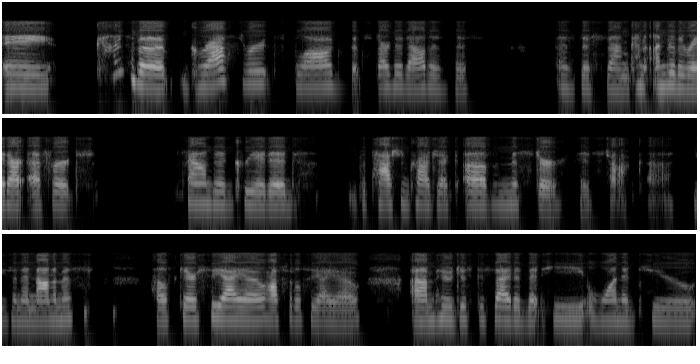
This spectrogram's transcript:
a kind of a grassroots blog that started out as this as this um, kind of under the radar effort founded, created, the passion project of Mr. HIStalk. Uh, he's an anonymous healthcare CIO, hospital CIO, um, who just decided that he wanted to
